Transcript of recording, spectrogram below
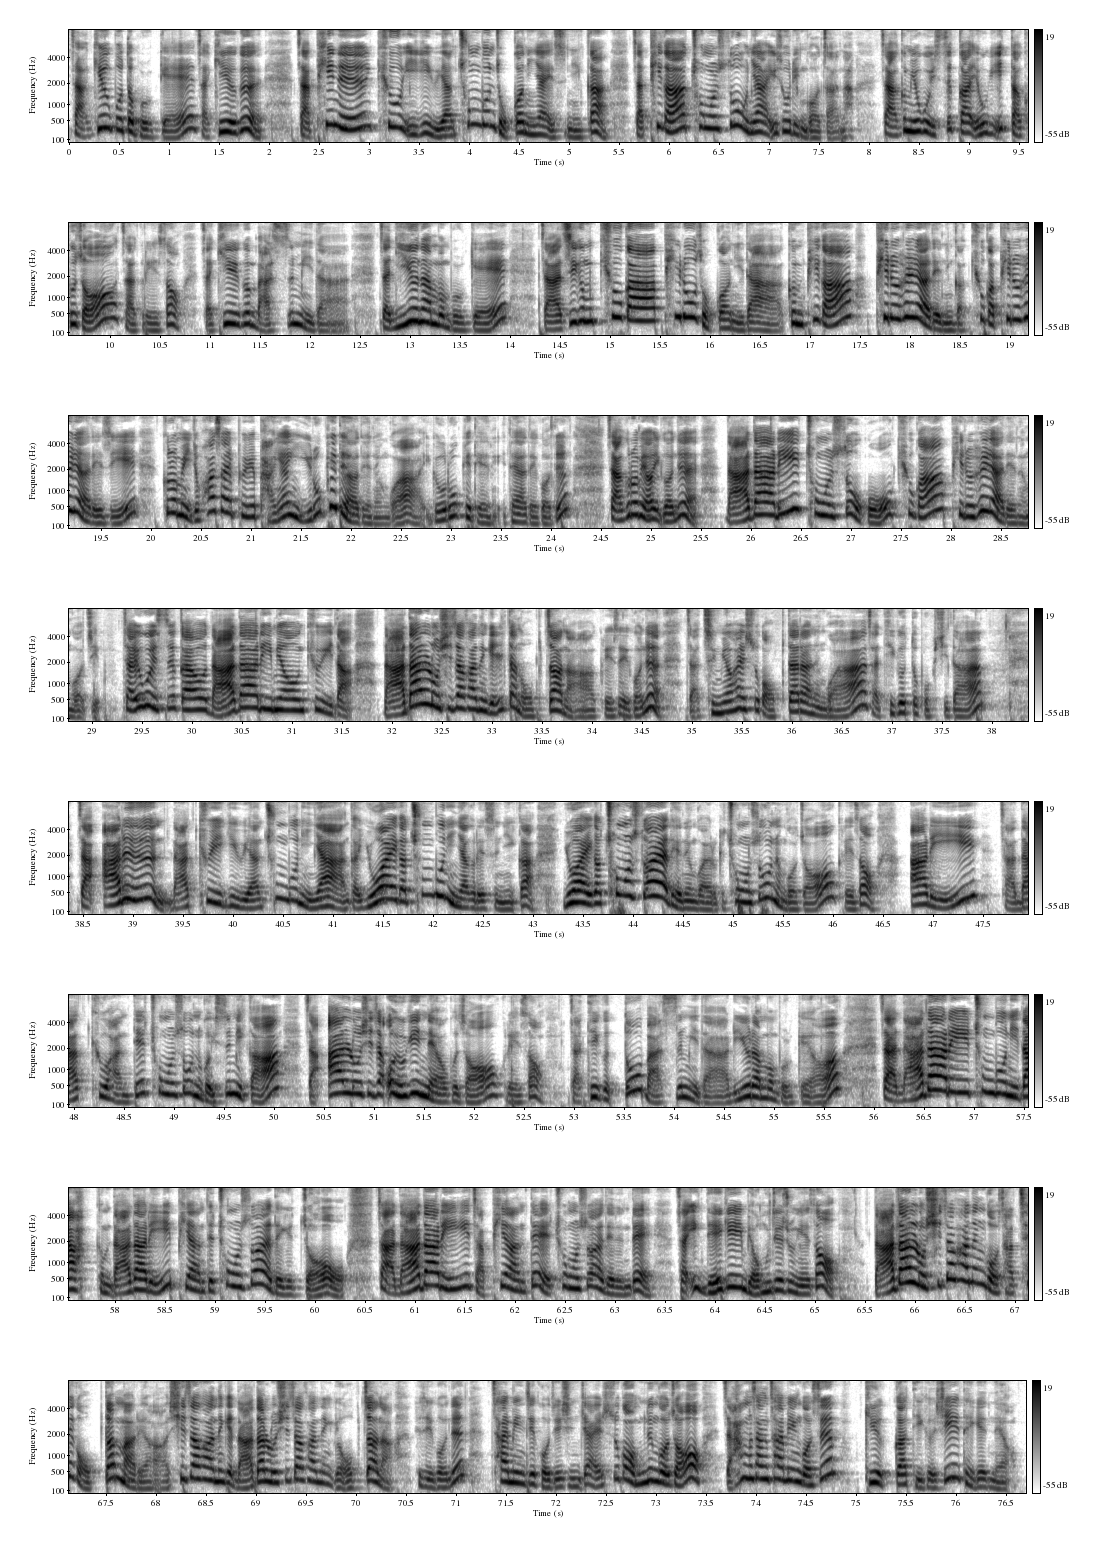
자, 기억부터 볼게. 자, 기억은 자, P는 Q이기 위한 충분 조건이냐 했으니까 자, P가 총을 쏘냐 이 소린 거잖아. 자, 그럼 요거 있을까? 여기 있다. 그죠? 자, 그래서 자, 기억은 맞습니다. 자, 니은 한번 볼게. 자, 지금 Q가 P로 조건이다. 그럼 P가 P를 흘려야 되니까 Q가 P를 흘려야 되지. 그러면 이제 화살표의 방향이 이렇게 돼야 되는 거야. 이렇게 돼, 돼야 되거든. 자, 그러면 이거는 나달이 총을 쏘고 Q가 P를 흘려야 되는 거지. 자, 이거 있을까요? 나달이면 Q이다. 나달로 시작하는 게 일단 없잖아. 그래서 이거는 자, 증명할 수가 없다라는 거야. 자, 디귿도 봅시다. 자, R은 not Q이기 위한 충분이냐? 그러니까 요 아이가 충분이냐 그랬으니까 요 아이가 총을 쏴야 되는 거야. 이렇게 총을 쏘는 거죠. 그래서 R이 자, not Q한테 총을 쏘는 거 있습니까? 자, R로 시작. 어, 여기 있네요. 그죠? 그래서 자, 디귿도 맞습니다. 리을 한번 볼게요. 자, 나달이 충분이다. 그럼 나달이 P한테 총을 쏘아야 되겠죠. 자, 나달이 자, P한테 총을 쏘아야 되는데 자, 이 네 개의 명제 중에서 나달로 시작하는 거 자체가 없단 말이야. 시작하는 게 나달로 시작하는 게 없잖아. 그래서 이거는 참인지 거짓인지 알 수가 없는 거죠. 자, 항상 참인 것은 기읍과 디귿이 되겠네요.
